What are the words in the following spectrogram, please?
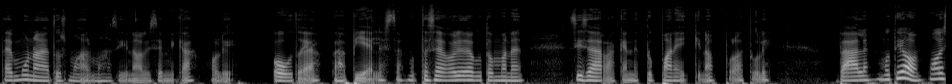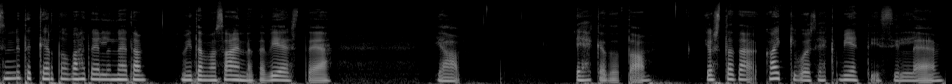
tai mun ajatusmaailmahan siinä oli se, mikä oli outo ja vähän pielessä. Mutta se oli joku tommonen sisäänrakennettu paniikkinappula tuli päälle. Mutta joo, mä voisin nyt kertoa vähän teille näitä, mitä mä sain näitä viestejä. Ja ehkä tota, jos tätä kaikki voisi ehkä miettiä silleen,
